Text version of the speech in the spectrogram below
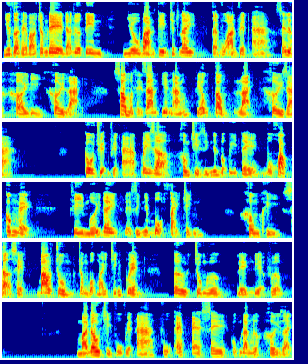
Như tờ Thể báo chấm đã đưa tin, nhiều bản tin trước đây tại vụ án Việt Á sẽ được khơi đi khơi lại. Sau một thời gian yên ắng thì ông Tổng lại khơi ra. Câu chuyện Việt Á bây giờ không chỉ dính đến Bộ Y tế, Bộ Khoa học Công nghệ Thì mới đây lại dính đến Bộ Tài chính. Không khí sợ sệt bao trùm trong bộ máy chính quyền từ trung ương đến địa phương. Mà đâu chỉ vụ Việt Á, vụ FEC cũng đang được khơi dậy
